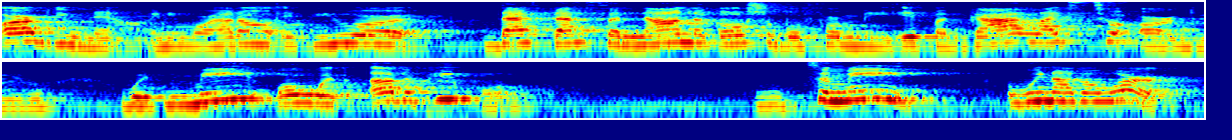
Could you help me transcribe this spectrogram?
argue now anymore. I don't, if you are that's that's a non-negotiable for me. If a guy likes to argue with me or with other people, to me, we're not gonna work.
